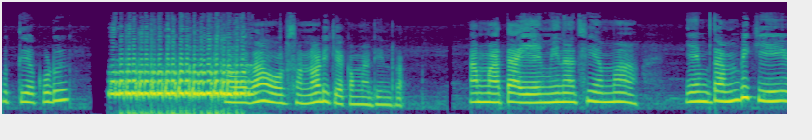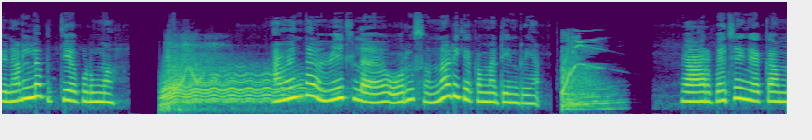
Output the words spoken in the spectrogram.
புத்தியை கொடு. அவதான் ஒரு சொன்னாடி கேட்க மாட்டேன்றா. அம்மா தாயே மீனாட்சி அம்மா என் தம்பிக்கு நல்ல புத்தியை கொடுமா அவன் தான் வீட்டில் ஒரு சொன்னாடி கேட்க மாட்டேன்றியான். யார் பேச்சையும் கேட்காம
